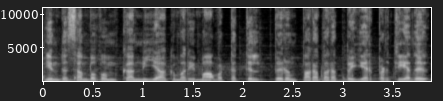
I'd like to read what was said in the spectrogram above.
இந்த சம்பவம் கன்னியாகுமரி மாவட்டத்தில் பெரும் பரபரப்பை ஏற்படுத்தியது.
